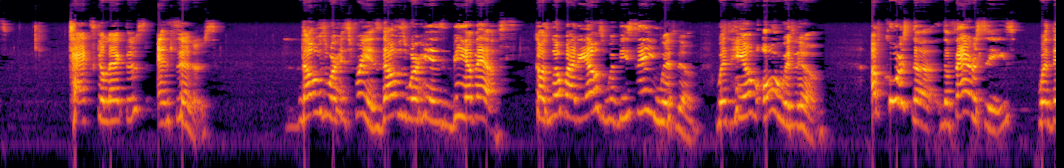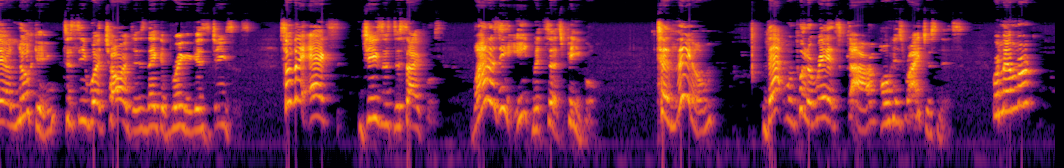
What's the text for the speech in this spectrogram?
tax collectors and sinners. Those were his friends, those were his BFFs because nobody else would be seen with them, with him or with them. Of course, the, the Pharisees were there looking to see what charges they could bring against Jesus. So they asked Jesus' disciples, Why does he eat with such people? To them, that would put a red scar on his righteousness. Remember,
